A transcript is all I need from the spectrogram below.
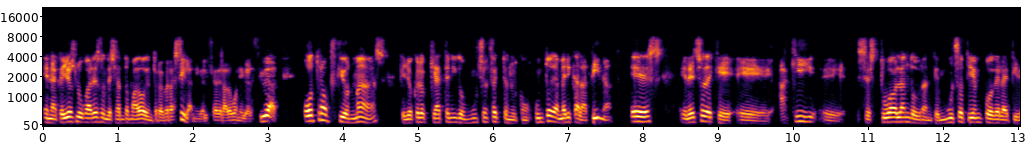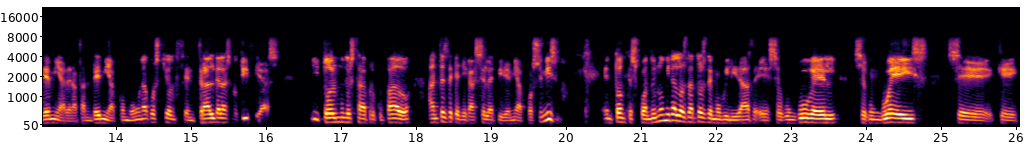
en aquellos lugares donde se han tomado dentro de Brasil, a nivel federal o a nivel ciudad. Otra opción más, que yo creo que ha tenido mucho efecto en el conjunto de América Latina, es el hecho de que eh, aquí se estuvo hablando durante mucho tiempo de la epidemia, de la pandemia, como una cuestión central de las noticias y todo el mundo estaba preocupado antes de que llegase la epidemia por sí misma. Entonces, cuando uno mira los datos de movilidad eh, según Google, según Waze, que,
